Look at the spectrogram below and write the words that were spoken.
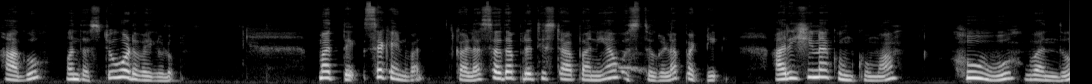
ಹಾಗೂ ಒಂದಷ್ಟು ಒಡವೆಗಳು. ಮತ್ತು ಸೆಕೆಂಡ್ ಒನ್ ಕಳಸದ ಪ್ರತಿಷ್ಠಾಪನೆಯ ವಸ್ತುಗಳ ಪಟ್ಟಿ. ಅರಿಶಿನ ಕುಂಕುಮ, ಹೂವು ಒಂದು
